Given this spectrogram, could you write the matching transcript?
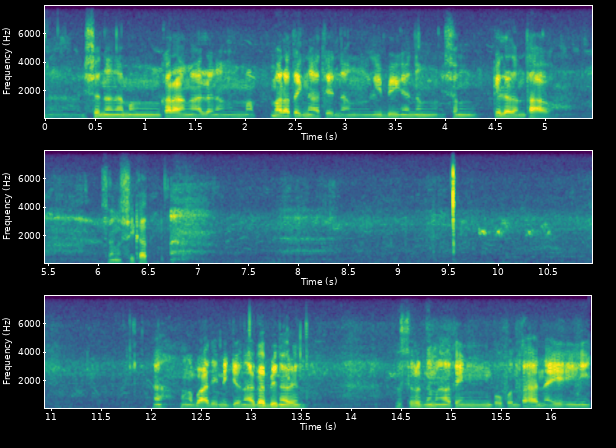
Ah, isa na namang karangalan ng ma- marating natin ang libingan ng isang kilalang tao. Isang sikat. Ah, mga buddy, medyo nagabi na rin. Susunod naman natin pupuntahan ay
